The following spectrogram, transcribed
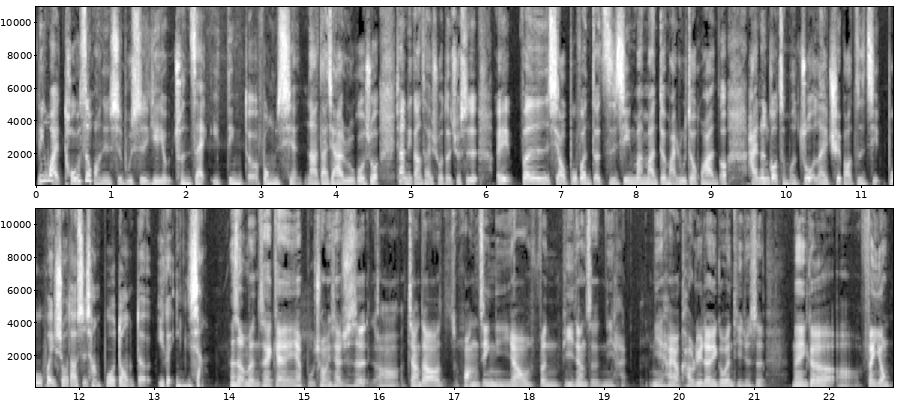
另外投资黄金是不是也有存在一定的风险？那大家如果说像你刚才说的，就是诶分小部分的资金慢慢的买入的话呢。还能够怎么做来确保自己不会受到市场波动的一个影响？但是我们再该要补充一下，就是啊，讲到黄金，你要分批这样子，你还你还要考虑到一个问题，就是那个呃费用，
